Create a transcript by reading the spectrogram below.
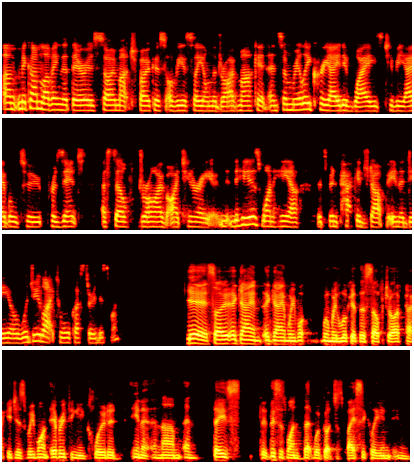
Um, Mick, I'm loving that there is so much focus, obviously, on the drive market and some really creative ways to be able to present a self-drive itinerary. Here's one here that's been packaged up in a deal. Would you like to walk us through this one? Yeah, so again, again, we when we look at the self-drive packages, we want everything included in it, and um, and these this is one that we've got just basically in, in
